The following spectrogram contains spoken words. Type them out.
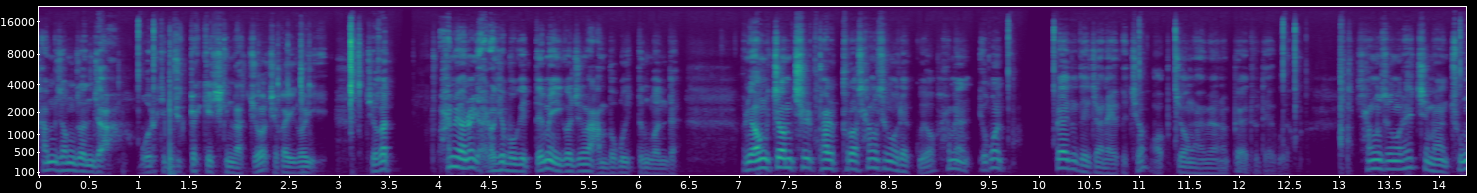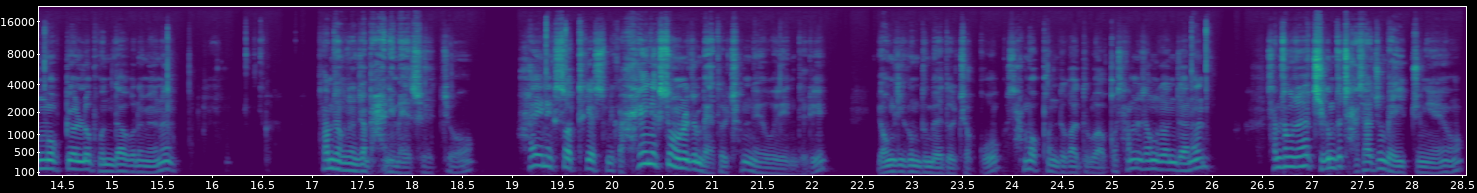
삼성전자 뭐 이렇게 600개씩 났죠. 제가 이걸 제가 화면을 여러 개 보기 때문에 이거 지금 안 보고 있던 건데 0.78% 상승을 했고요. 화면 요건 빼도 되잖아요. 그렇죠? 업종 화면은 빼도 되고요. 상승을 했지만 종목별로 본다 그러면은 삼성전자 많이 매수했죠. 하이닉스 어떻게 했습니까? 하이닉스 오늘 좀 매도를 쳤네요. 외인들이. 연기금도 매도를 쳤고 사모펀드가 들어왔고 삼성전자는 삼성전자 지금도 자사주 매입 중이에요.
